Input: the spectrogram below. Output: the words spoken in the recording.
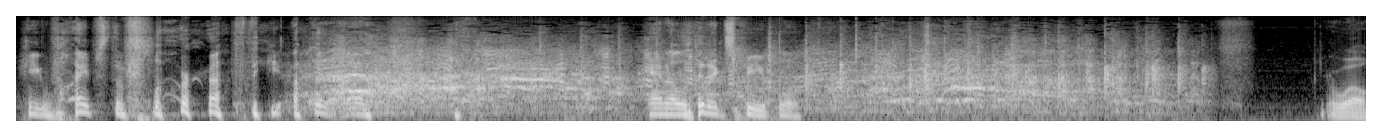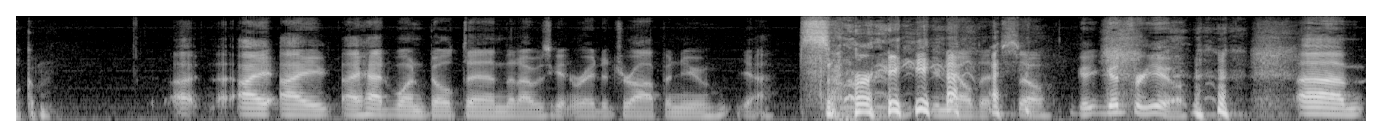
he, he wipes the floor of the other analytics people. You're welcome. I, I, I had one built in that I was getting ready to drop, and you, yeah, Sorry. you nailed it. So good, good for you. Um,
